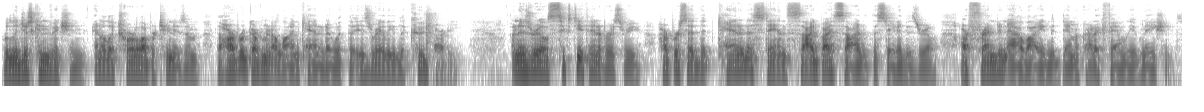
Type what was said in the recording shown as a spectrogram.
religious conviction, and electoral opportunism, the Harper government aligned Canada with the Israeli Likud party. On Israel's 60th anniversary, Harper said that Canada stands side by side with the State of Israel, our friend and ally in the democratic family of nations.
